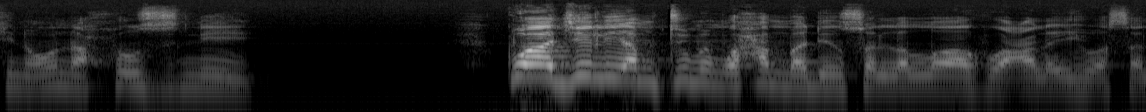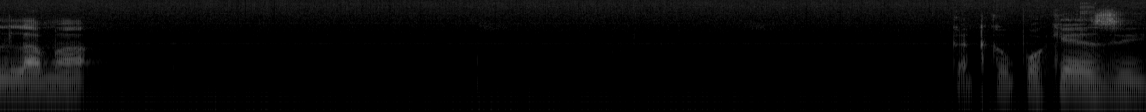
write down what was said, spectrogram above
kinaona huzni kwa ajili ya mtume muhammadin salllahu alaihi wasalama katika upokezi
